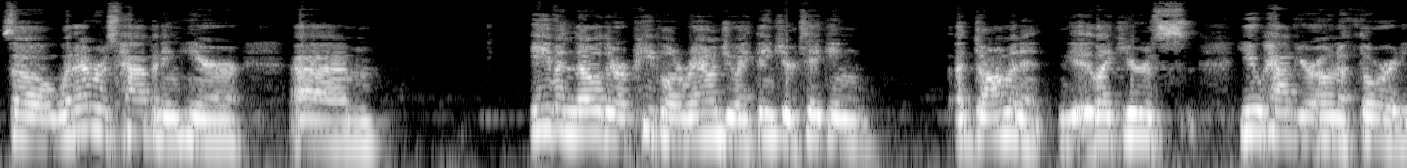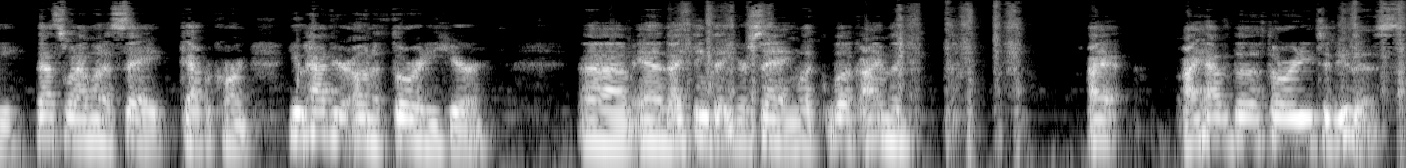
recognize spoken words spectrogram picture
So whatever's happening here, um, even though there are people around you, I think you're taking a dominant, like you're, you have your own authority. That's what I want to say, Capricorn. You have your own authority here. Um, and I think that you're saying, look, look, I'm the, I, I have the authority to do this.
